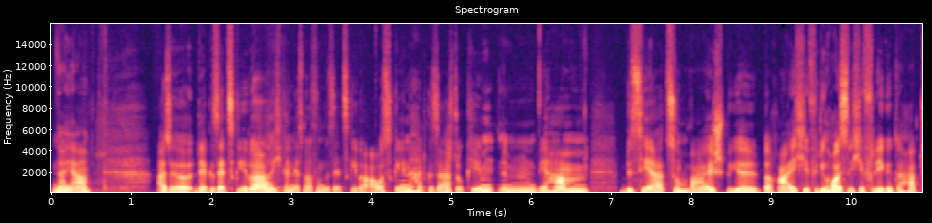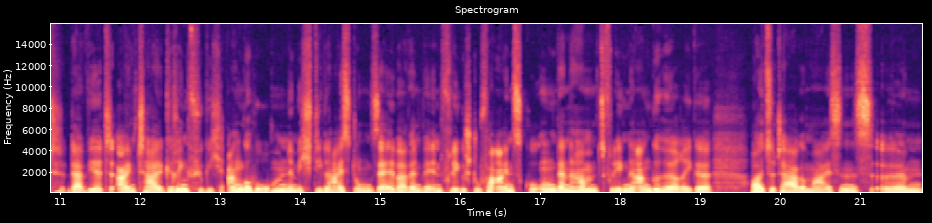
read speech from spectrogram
Naja, also der Gesetzgeber, ich kann jetzt mal vom Gesetzgeber ausgehen, hat gesagt, okay, ähm, wir haben bisher zum Beispiel Bereiche für die häusliche Pflege gehabt. Da wird ein Teil geringfügig angehoben, nämlich die Leistungen selber. Wenn wir in Pflegestufe 1 gucken, dann haben pflegende Angehörige heutzutage meistens ähm,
